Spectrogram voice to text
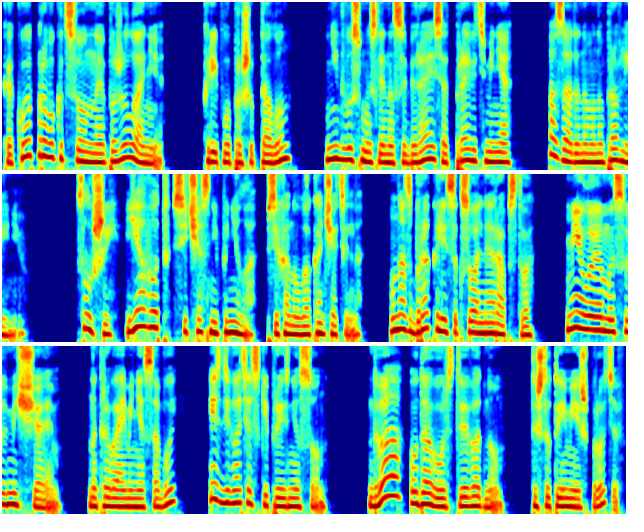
«Какое провокационное пожелание!» хрипло прошептал он, недвусмысленно собираясь отправить меня по заданному направлению. «Слушай, я вот сейчас не поняла», — психанула окончательно. «У нас брак или сексуальное рабство?» «Милая, мы совмещаем», — накрывая меня собой, издевательски произнес он. «Два удовольствия в одном. Ты что-то имеешь против?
